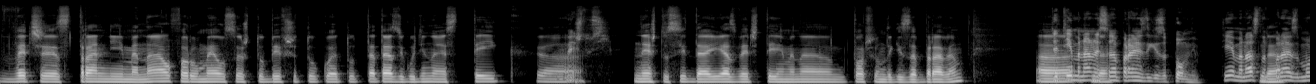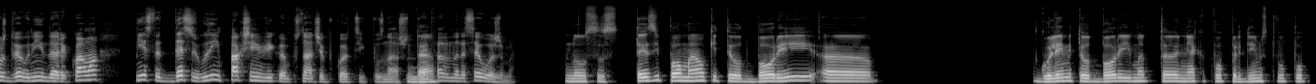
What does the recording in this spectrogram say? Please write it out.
вече странни имена. Алфа Ромео също бившето, което та- тази година е стейк. Нещо си. нещо си, да, и аз вече те имена почвам да ги забравям. А, Те тия имена не да. са направени за да ги запомним. Тия имена са Да. направени за може две години да е реклама. Ние след 10 години пак ще им викаме по начин, по който ти ги познаваш. Да. Да. Това да не се лъжеме. Но с тези по-малките отбори, а, големите отбори имат а, някакво предимство по,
